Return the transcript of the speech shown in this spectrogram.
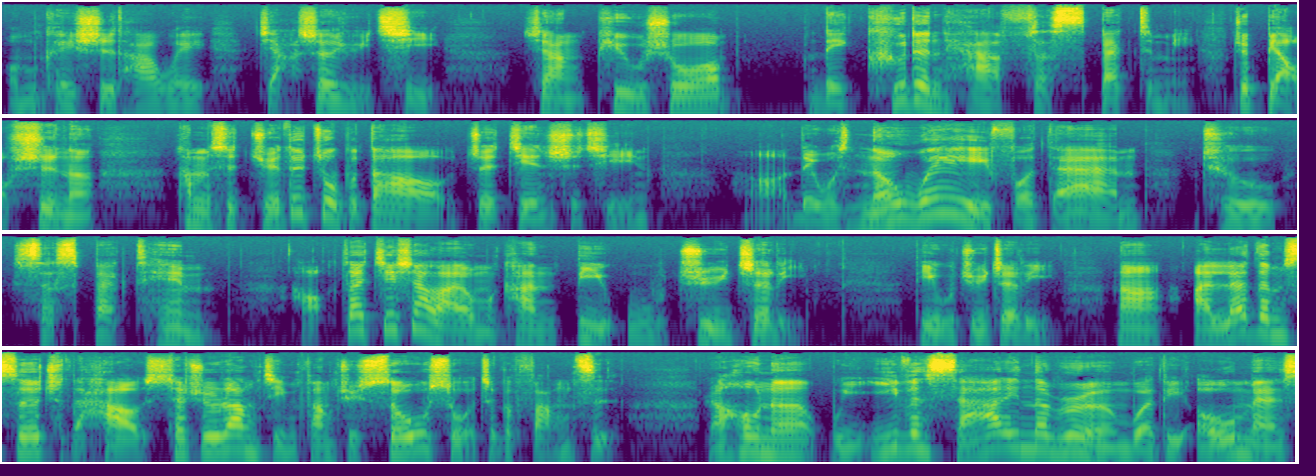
我们可以视它为假设语气。像譬如说，They couldn't have suspected me，就表示呢，他们是绝对做不到这件事情。啊，There was no way for them to suspect him。好，在接下来我们看第五句这里，第五句这里，那 I let them search the house，他就让警方去搜索这个房子。然后呢，We even sat in the room where the old man's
